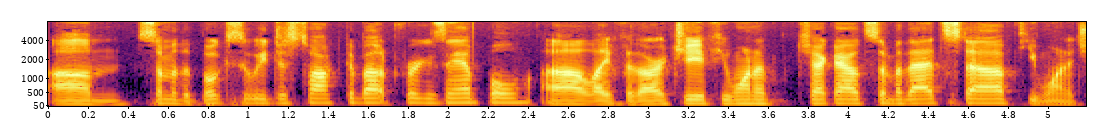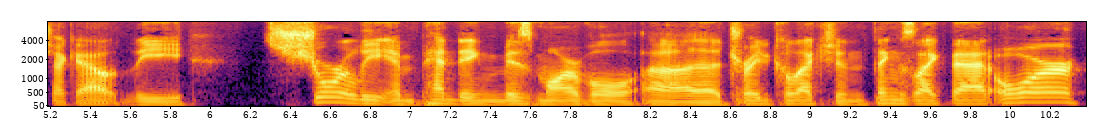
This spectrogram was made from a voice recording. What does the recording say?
Um, some of the books that we just talked about, for example, uh, Life with Archie, if you want to check out some of that stuff. You want to check out the surely impending Ms. Marvel uh, trade collection, things like that. Or,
